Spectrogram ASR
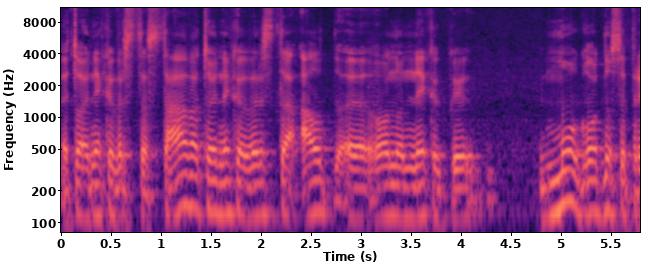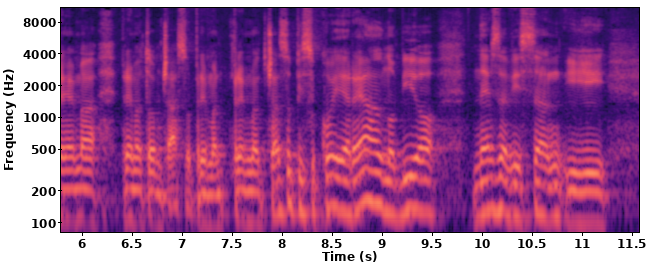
E, to je neka vrsta stava, to je neka vrsta aut, uh, ono nekakve mog odnosa prema, prema tom času, prema, prema časopisu koji je realno bio nezavisan i uh,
